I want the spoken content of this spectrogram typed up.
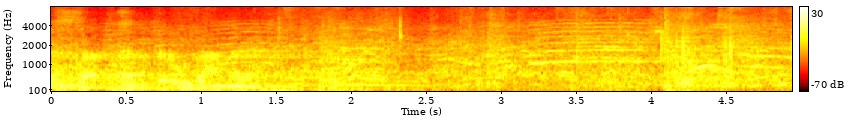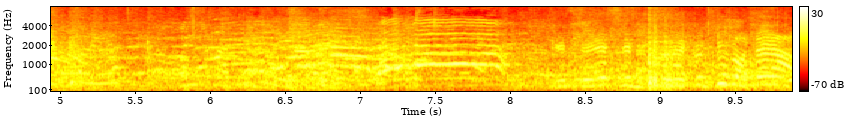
miejsca, centrum udane. Jeszcze, jeszcze, kurwa, teraz!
